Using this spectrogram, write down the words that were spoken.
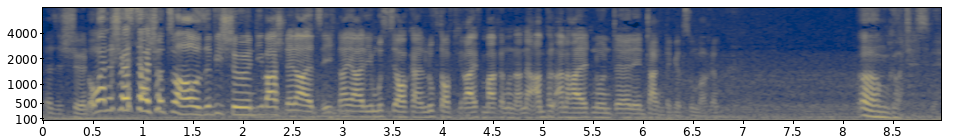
Das ist schön. Oh, meine Schwester ist schon zu Hause. Wie schön. Die war schneller als ich. Naja, die musste ja auch keine Luft auf die Reifen machen und an der Ampel anhalten und äh, den Tankdeckel zumachen. Oh, um Gottes Willen.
